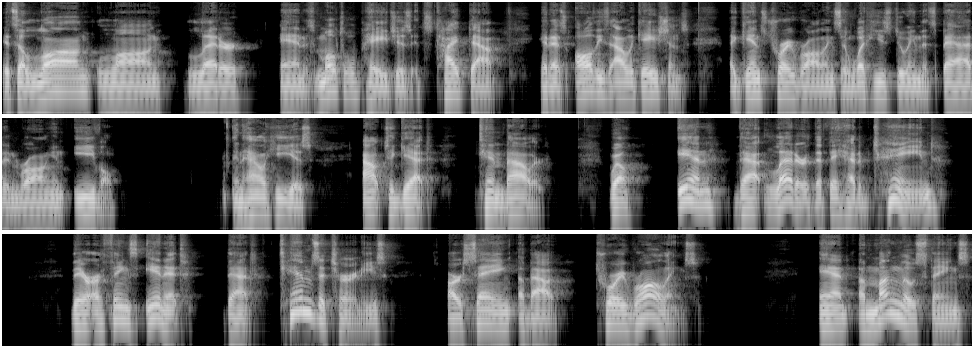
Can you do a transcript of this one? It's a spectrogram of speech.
It's a long, long letter and it's multiple pages. It's typed out. It has all these allegations against Troy Rawlings and what he's doing that's bad and wrong and evil and how he is out to get Tim Ballard. Well, in that letter that they had obtained, there are things in it that Tim's attorneys are saying about Troy Rawlings. And among those things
